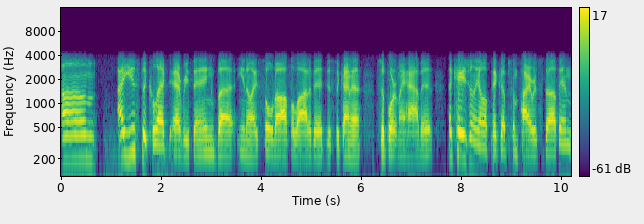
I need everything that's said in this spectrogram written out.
Um, I used to collect everything, but you know, I sold off a lot of it just to kind of support my habit. Occasionally, I'll pick up some pirate stuff, and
